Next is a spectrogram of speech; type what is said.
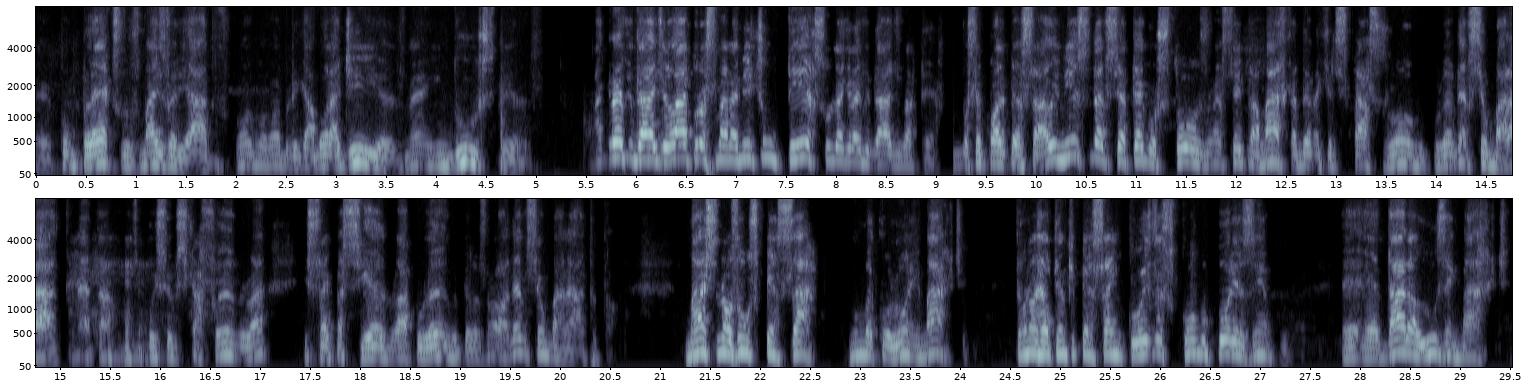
é, complexos mais variados, vão abrigar moradias, né, indústrias. A gravidade lá é aproximadamente um terço da gravidade da Terra. Você pode pensar, o início deve ser até gostoso, né? Você ir para mar, ficar dando aqueles passos longos, pulando, deve ser um barato, né? Tá? Você põe seu escafandro lá e sai passeando lá, pulando pelas. Ó, deve ser um barato tal. Mas se nós vamos pensar numa colônia em Marte, então nós já temos que pensar em coisas como, por exemplo, é, é, dar à luz em Marte.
